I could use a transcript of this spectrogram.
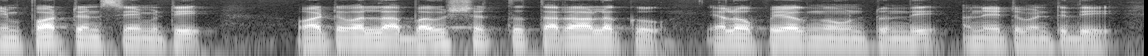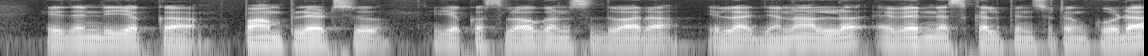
ఇంపార్టెన్స్ ఏమిటి? వాటి వల్ల భవిష్యత్తు తరాలకు ఎలా ఉపయోగంగా ఉంటుంది అనేటువంటిది ఇదండి ఈ యొక్క పాంప్లెట్స్ ఈ యొక్క స్లోగన్స్ ద్వారా ఇలా జనాల్లో అవేర్నెస్ కల్పించడం కూడా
